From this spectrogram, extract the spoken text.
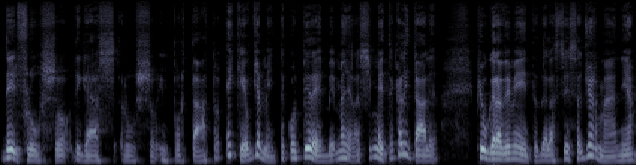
del flusso di gas russo importato e che ovviamente colpirebbe in maniera simmetrica l'Italia più gravemente della stessa Germania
